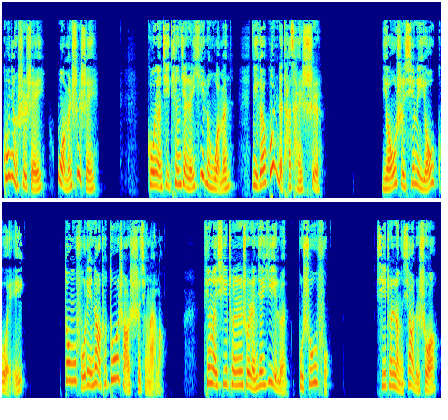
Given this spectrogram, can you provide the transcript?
姑娘是谁？我们是谁？姑娘既听见人议论我们，你该问着她才是。尤氏心里有鬼，东府里闹出多少事情来了？听了惜春说人家议论不舒服，惜春冷笑着说：“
